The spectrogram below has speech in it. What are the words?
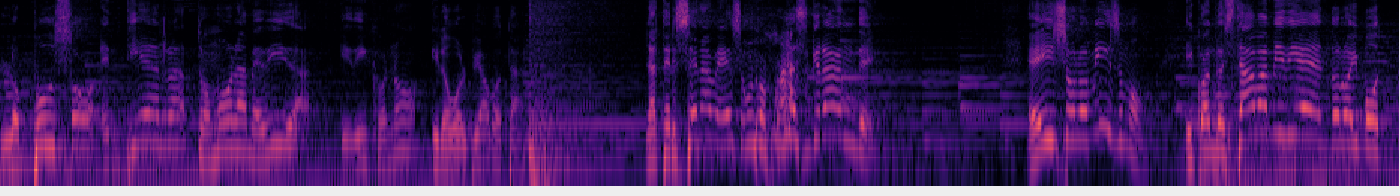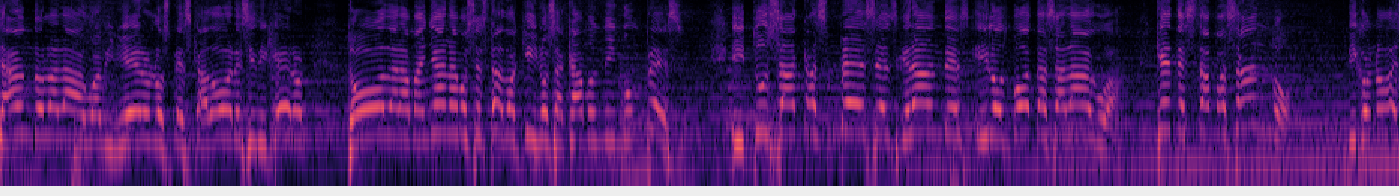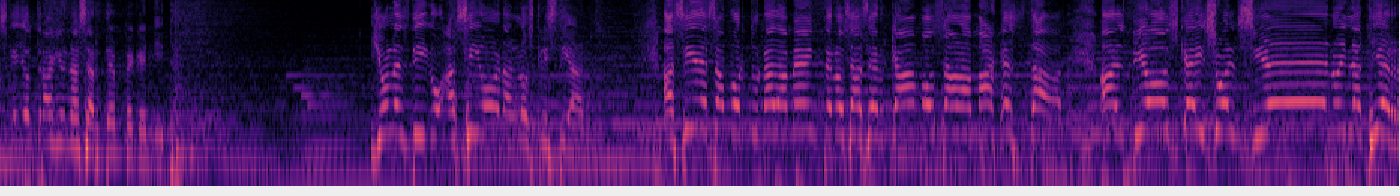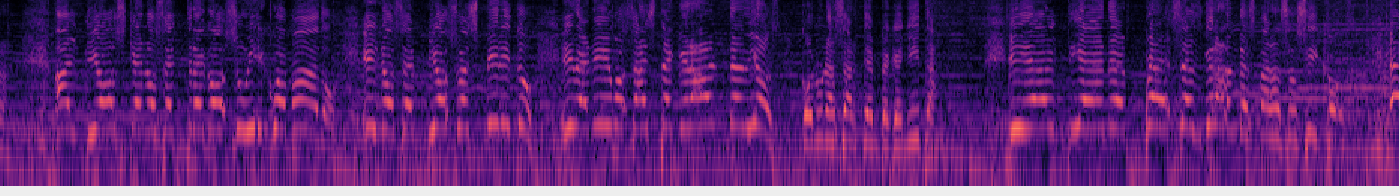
lo puso en tierra, tomó la medida y dijo no y lo volvió a botar. La tercera vez uno más grande e hizo lo mismo. Y cuando estaba midiéndolo y botándolo al agua, vinieron los pescadores y dijeron, toda la mañana hemos estado aquí, no sacamos ningún pez. Y tú sacas peces grandes y los botas al agua. ¿Qué te está pasando? Digo, no, es que yo traje una sartén pequeñita. Yo les digo, así oran los cristianos. Así desafortunadamente nos acercamos a la majestad, al Dios que hizo el cielo y la tierra, al Dios que nos entregó su Hijo amado y nos envió su Espíritu y venimos a este grande Dios con una sartén pequeñita. Y Él tiene peces grandes para sus hijos.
